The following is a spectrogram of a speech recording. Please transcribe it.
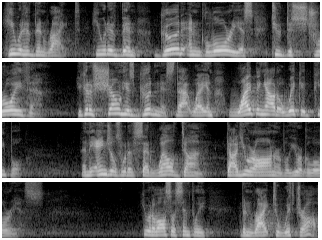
He would have been right. He would have been good and glorious to destroy them. He could have shown his goodness that way and wiping out a wicked people. And the angels would have said, Well done. God, you are honorable, you are glorious. He would have also simply been right to withdraw.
